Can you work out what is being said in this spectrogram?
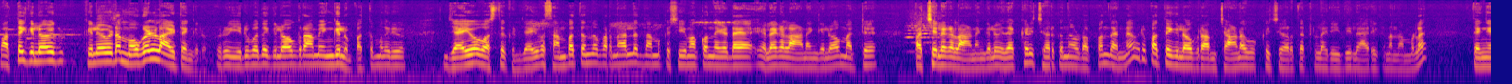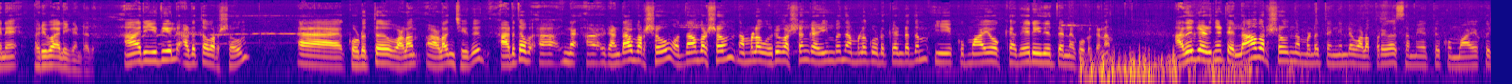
പത്ത് കിലോ കിലോയുടെ മുകളിലായിട്ടെങ്കിലും ഒരു ഇരുപത് കിലോഗ്രാം എങ്കിലും പത്ത് മുതൽ ജൈവ വസ്തുക്കൾ ജൈവ സമ്പത്ത് എന്ന് പറഞ്ഞാൽ നമുക്ക് ശീമക്കൊന്നയുടെ ഇലകളാണെങ്കിലോ മറ്റ് പച്ചിലകളാണെങ്കിലോ ഇതൊക്കെ ചേർക്കുന്നതോടൊപ്പം തന്നെ ഒരു പത്ത് കിലോഗ്രാം ചാണകമൊക്കെ ചേർത്തിട്ടുള്ള രീതിയിലായിരിക്കണം നമ്മൾ തെങ്ങിനെ പരിപാലിക്കേണ്ടത്. ആ രീതിയിൽ അടുത്ത വർഷവും കൊടുത്ത് വളം വളം ചെയ്ത് അടുത്ത രണ്ടാം വർഷവും ഒന്നാം വർഷവും നമ്മൾ ഒരു വർഷം കഴിയുമ്പോൾ നമ്മൾ കൊടുക്കേണ്ടതും ഈ കുമ്മായം ഒക്കെ അതേ രീതിയിൽ തന്നെ കൊടുക്കണം. അത് കഴിഞ്ഞിട്ട് എല്ലാ വർഷവും നമ്മൾ തെങ്ങിന്റെ വളപ്രയോഗ സമയത്ത് കുമ്മായമൊക്കെ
